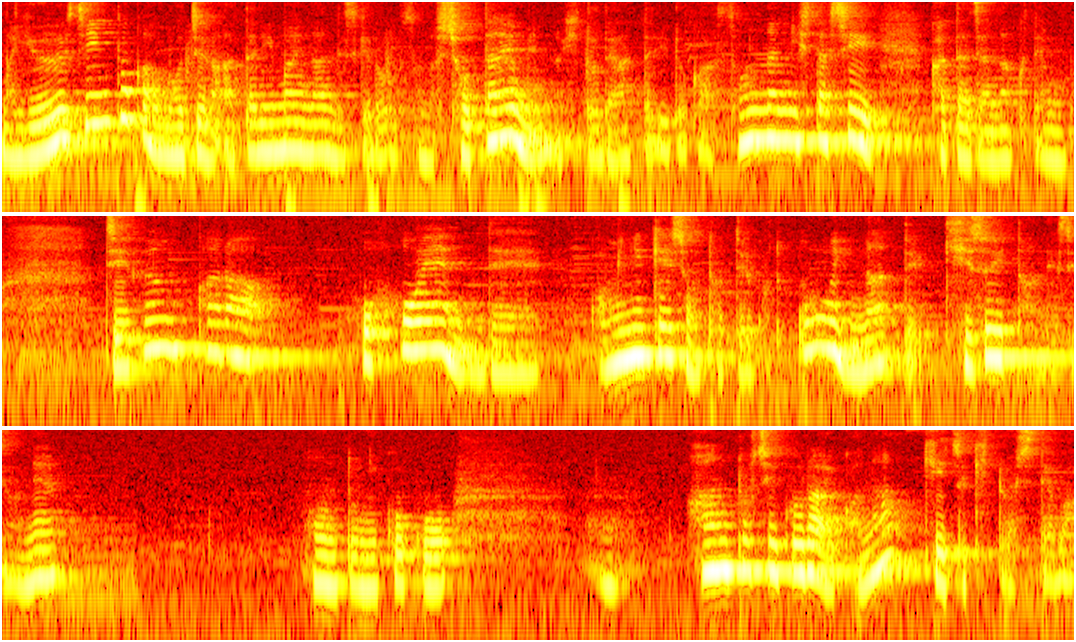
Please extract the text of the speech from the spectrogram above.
まあ、友人とかはもちろん当たり前なんですけどその初対面の人であったりとかそんなに親しい方じゃなくても自分から微笑んでコミュニケーションをとってること多いなって気づいたんですよね。本当にここ、半年ぐらいかな気づきとしては。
